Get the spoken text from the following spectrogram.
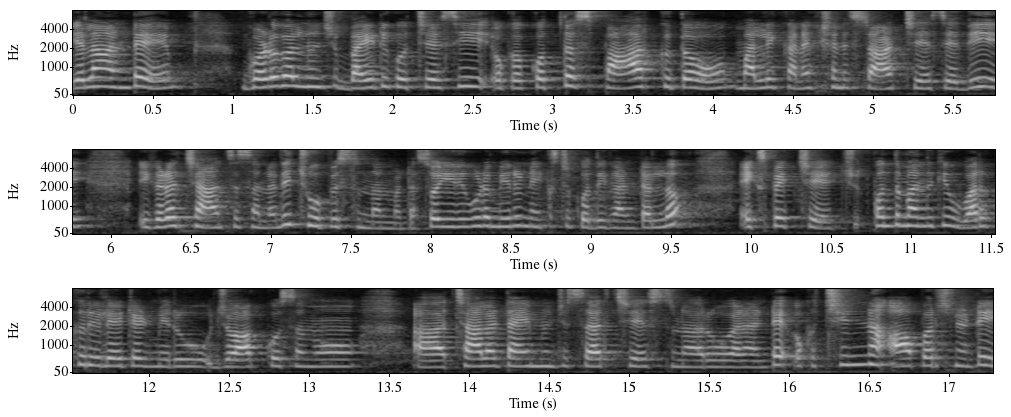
ఎలా అంటే గొడవల నుంచి బయటకు వచ్చేసి ఒక కొత్త స్పార్క్తో మళ్ళీ కనెక్షన్ స్టార్ట్ చేసేది ఇక్కడ ఛాన్సెస్ అనేది చూపిస్తుందనమాట సో ఇది కూడా మీరు నెక్స్ట్ కొద్ది గంటల్లో ఎక్స్పెక్ట్ చేయొచ్చు. కొంతమందికి వర్క్ రిలేటెడ్ మీరు జాబ్ కోసము చాలా టైం నుంచి సెర్చ్ చేస్తున్నారు అని అంటే ఒక చిన్న ఆపర్చునిటీ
